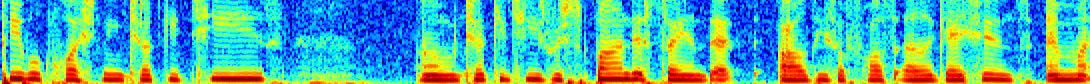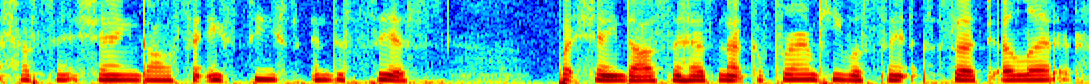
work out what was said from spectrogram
people questioning Chuck E. Cheese, um, Chuck E. Cheese responded saying that all these are false allegations and might have sent Shane Dawson a cease and desist. But Shane Dawson has not confirmed he was sent such a letter.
